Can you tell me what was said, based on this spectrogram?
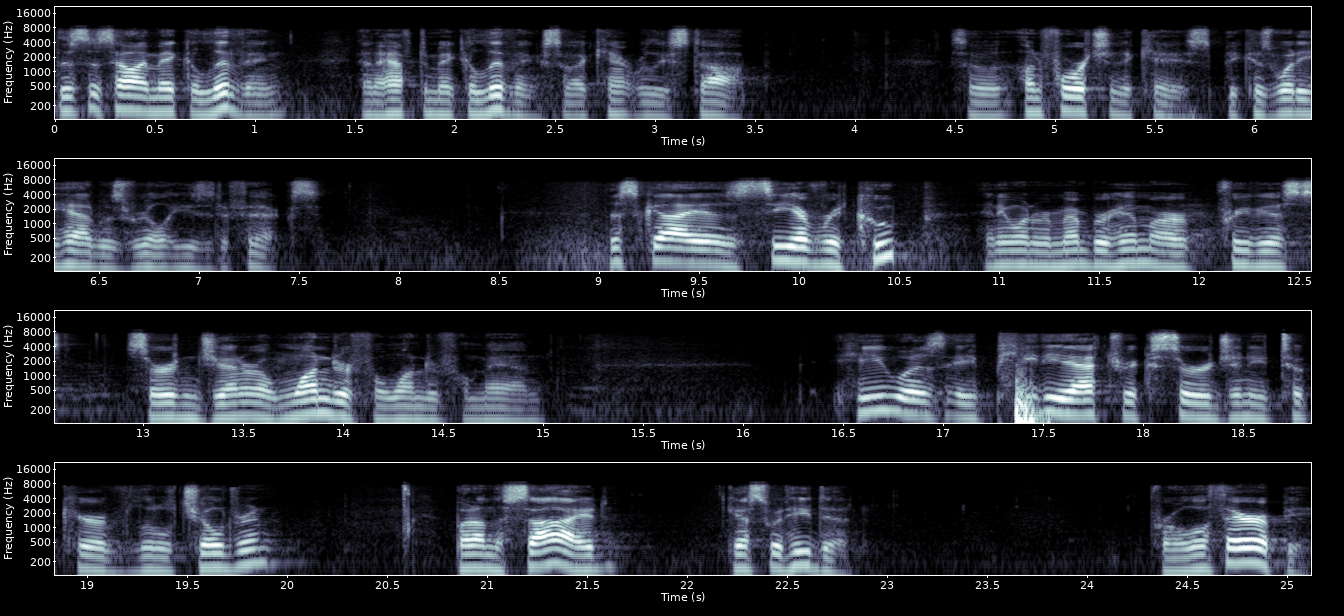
This is how I make a living, and I have to make a living, so I can't really stop. So, unfortunate case, because what he had was real easy to fix. This guy is C. Everett Koop. Anyone remember him, our previous Surgeon General? Wonderful, wonderful man. He was a pediatric surgeon. He took care of little children. But on the side, guess what he did? Prolotherapy.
